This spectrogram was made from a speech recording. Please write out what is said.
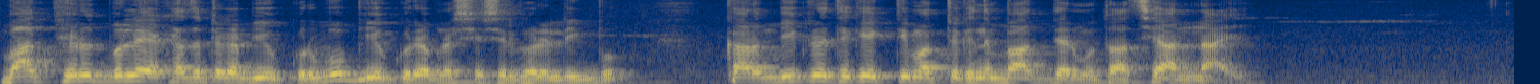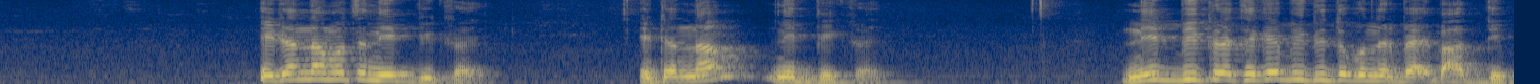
বাদ ফেরত বলে এক হাজার টাকা বিয়োগ করব, বিয়োগ করে আমরা শেষের ঘরে লিখব। কারণ বিক্রয় থেকে একটি মাত্র এখানে বাদ দেওয়ার মতো আছে আর নাই। এটার নাম হচ্ছে নিট বিক্রয়। এটার নাম নিট বিক্রয়। নিট বিক্রয় থেকে বিক্রিত পণ্যের ব্যয় বাদ দিব।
